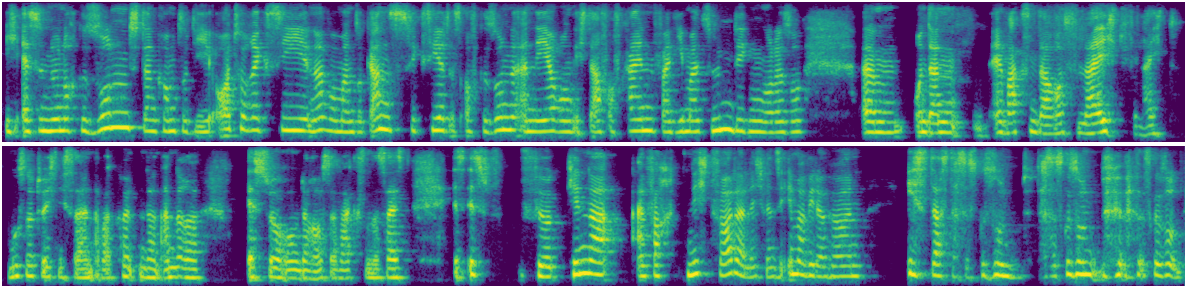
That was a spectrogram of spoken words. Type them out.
ich esse nur noch gesund, dann kommt so die Orthorexie, ne? wo man so ganz fixiert ist auf gesunde Ernährung, ich darf auf keinen Fall jemals sündigen oder so. Ähm, und dann erwachsen daraus vielleicht, vielleicht muss natürlich nicht sein, aber könnten dann andere Essstörungen daraus erwachsen. Das heißt, es ist für Kinder einfach nicht förderlich, wenn sie immer wieder hören, ist das, das ist gesund, das ist gesund, das ist gesund,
